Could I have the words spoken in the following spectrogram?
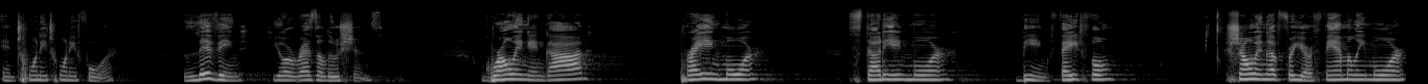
in 2024, living your resolutions, growing in God, praying more, studying more, being faithful, showing up for your family more,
